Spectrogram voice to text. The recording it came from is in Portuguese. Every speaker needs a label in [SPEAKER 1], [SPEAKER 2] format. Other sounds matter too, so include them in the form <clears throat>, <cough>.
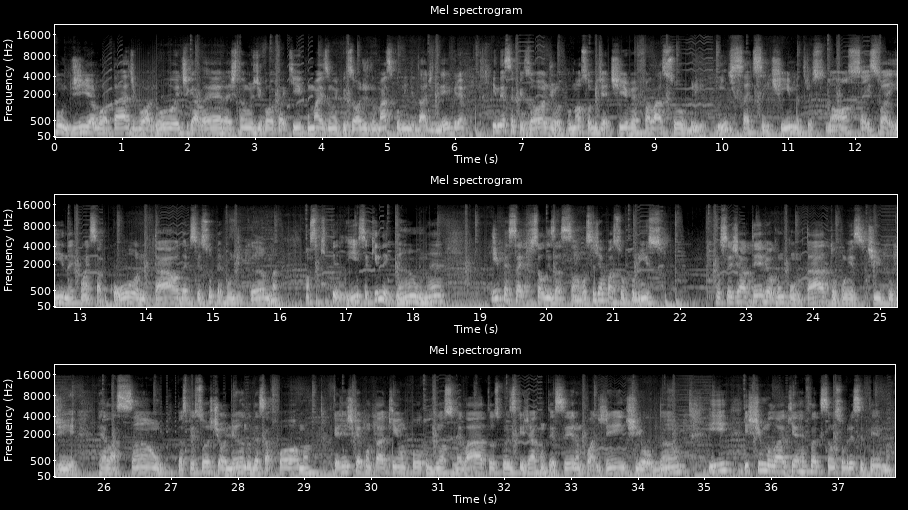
[SPEAKER 1] Bom dia, boa tarde, boa noite, galera. Estamos de volta aqui com mais um episódio do Masculinidade Negra. E nesse episódio, o nosso objetivo é falar sobre 27 centímetros. Nossa, isso aí, né? Com essa cor e tal, deve ser super bom de cama. Nossa, que delícia, que negão, né? Hipersexualização, você já passou por isso? Você já teve algum contato com esse tipo de relação, das pessoas te olhando dessa forma? Que a gente quer contar aqui é um pouco dos nossos relatos, coisas que já aconteceram com a gente ou não, e estimular aqui a reflexão sobre esse tema.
